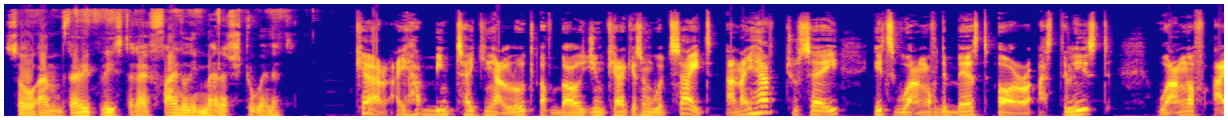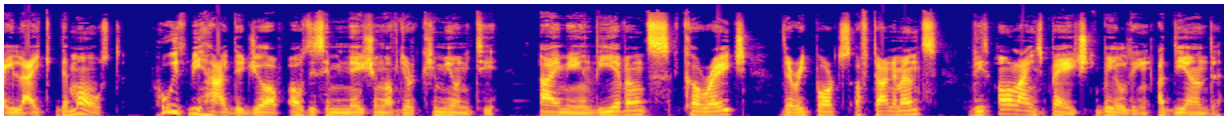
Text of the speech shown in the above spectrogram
so I'm very pleased that I finally managed to win it. Karl, I have been taking a look of Belgium Carcassonne website, and I have to say it's one of the best, or at least one of I like the most. Who is behind the job of dissemination of your community? I mean, the events coverage, the reports of tournaments, this online page building at the end.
